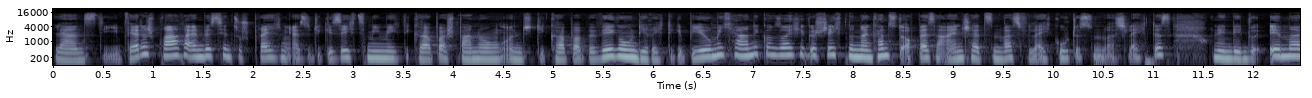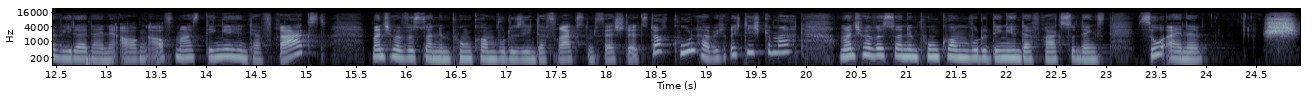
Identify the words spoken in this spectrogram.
lernst, die Pferdesprache ein bisschen zu sprechen, also die Gesichtsmimik, die Körperspannung und die Körperbewegung, die richtige Biomechanik und solche Geschichten. Und dann kannst du auch besser einschätzen, was vielleicht gut ist und was schlecht ist. Und indem du immer wieder deine Augen aufmachst, Dinge hinterfragst. Manchmal wirst du an den Punkt kommen, wo du sie hinterfragst und feststellst, doch cool, habe ich richtig gemacht. Und manchmal wirst du an den Punkt kommen, wo du Dinge hinterfragst und denkst, so eine Sch.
